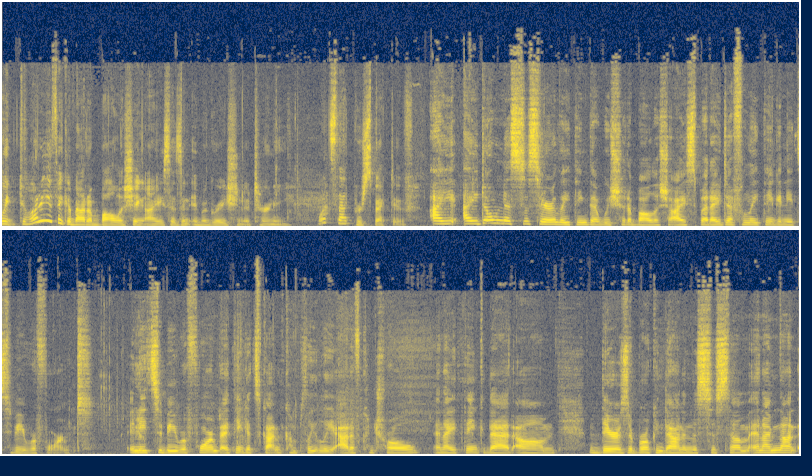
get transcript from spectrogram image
Wait, what do you think about abolishing ICE as an immigration attorney? What's that perspective? I, I don't necessarily think that we should abolish ICE, but I definitely think it needs to be reformed. It needs to be reformed. I think it's gotten completely out of control, and I think that um, there's a broken down in the system. And I'm not.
